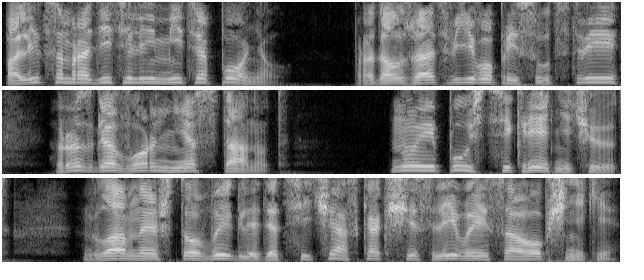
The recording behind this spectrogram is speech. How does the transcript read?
По лицам родителей Митя понял. Продолжать в его присутствии разговор не станут. Ну и пусть секретничают. Главное, что выглядят сейчас как счастливые сообщники.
